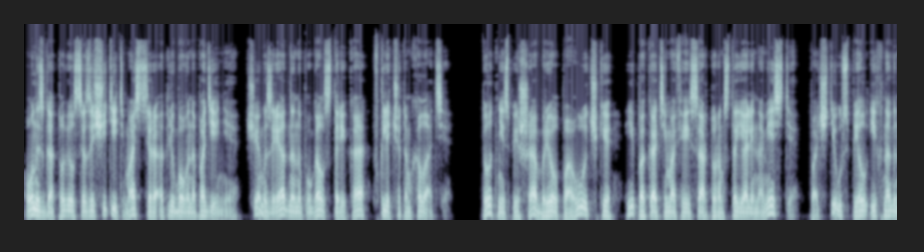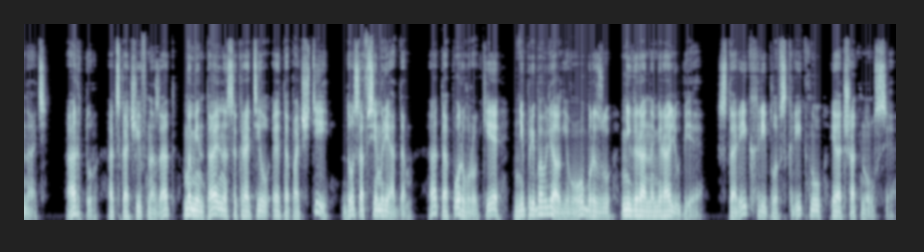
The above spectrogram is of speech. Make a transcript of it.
он изготовился защитить мастера от любого нападения, чем изрядно напугал старика в клетчатом халате. Тот не спеша брел по улочке, и пока Тимофей с Артуром стояли на месте, почти успел их нагнать. Артур, отскочив назад, моментально сократил это почти до совсем рядом, а топор в руке не прибавлял его образу ни грана миролюбия. Старик хрипло вскрикнул и отшатнулся.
